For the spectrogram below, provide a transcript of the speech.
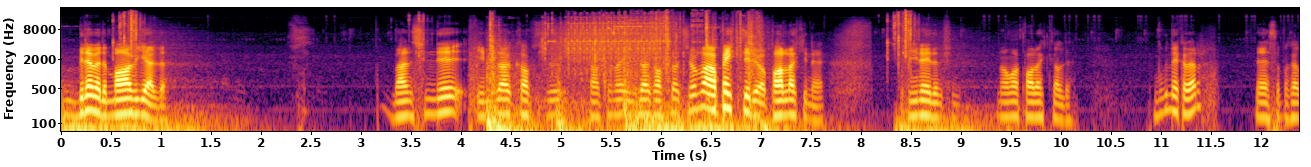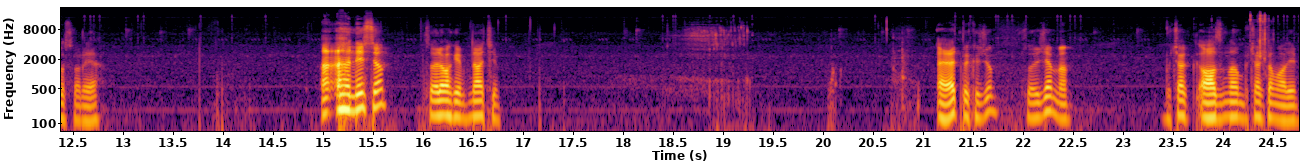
Bilemedim. Mavi geldi. Ben şimdi imza kapsülü kartına imza kapsülü açıyorum ve Apek geliyor. Parlak yine. Yineydim şimdi. Normal parlak geldi. Bu ne kadar? Neyse bakarız sonra ya. ne istiyorsun? Söyle bakayım ne açayım? Evet Bekir'cim. Söyleyeceğim mi? Bıçak ağzımdan bıçakla mı alayım?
